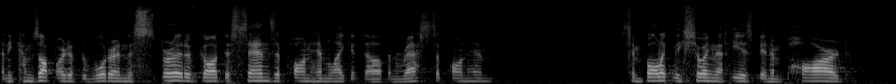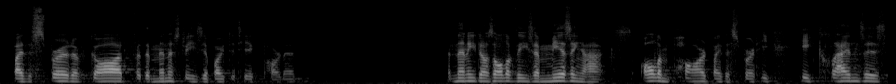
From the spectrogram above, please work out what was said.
and he comes up out of the water, and the Spirit of God descends upon him like a dove and rests upon him, symbolically showing that he has been empowered by the Spirit of God for the ministry he's about to take part in. And then he does all of these amazing acts, all empowered by the Spirit. He, he, cleanses,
